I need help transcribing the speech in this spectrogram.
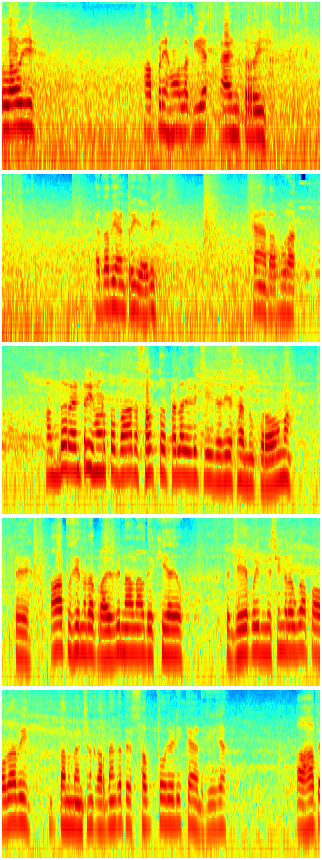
ਲਓ ਜੀ, ਆਪਣੀ ਹੋਣ ਲੱਗੀ ਹੈ ਐਂਟਰੀ ਇਦਾਂ ਦੀ ਐਂਟਰੀ ਹੈ ਇਹਦੀ। ਘੈਂਟ ਆ ਪੂਰਾ। ਅੰਦਰ ਐਂਟਰੀ ਹੋਣ ਤੋਂ ਬਾਅਦ ਸਭ ਤੋਂ ਪਹਿਲਾਂ ਜਿਹੜੀ ਚੀਜ਼ ਦਿੰਦੀ ਹੈ ਸਾਨੂੰ ਕ੍ਰੋਮ ਤੇ ਆਹ ਤੁਸੀਂ ਇਹਨਾਂ ਦਾ ਪ੍ਰਾਈਸ ਵੀ ਨਾਲ ਨਾਲ ਦੇਖੀ ਆਇਓ। ਤੇ ਜੇ ਕੋਈ ਮਿਸਿੰਗ ਰਹੂਗਾ, ਆਪਾਂ ਉਹਦਾ ਵੀ ਤੁਹਾਨੂੰ ਮੈਂਸ਼ਨ ਕਰ ਦਾਂਗੇ ਤੇ ਸਭ ਤੋਂ ਜਿਹੜੀ ਘੈਂਟ ਚੀਜ਼ ਆ, ਆਹ ਤੇ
